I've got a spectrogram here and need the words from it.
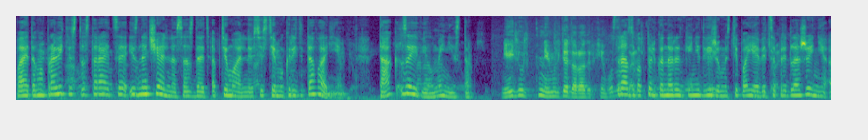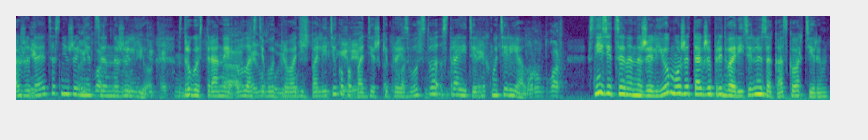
Поэтому правительство старается изначально создать оптимальную систему кредитования. Так заявил министр. Сразу, как только на рынке недвижимости появится предложение, ожидается снижение цен на жилье. С другой стороны, власти будут проводить политику по поддержке производства строительных материалов. Снизить цены на жилье может также предварительный заказ квартиры.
